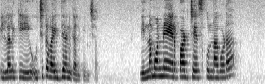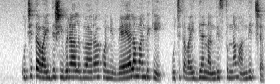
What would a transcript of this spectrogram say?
పిల్లలకి ఉచిత వైద్యాన్ని కల్పించాం. నిన్న మొన్నే ఏర్పాటు చేసుకున్నా కూడా ఉచిత వైద్య శిబిరాల ద్వారా కొన్ని వేల మందికి ఉచిత వైద్యాన్ని అందిస్తున్నాం అందించాం.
